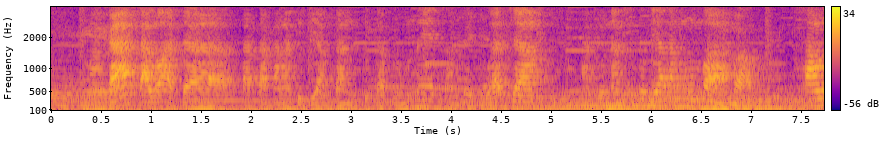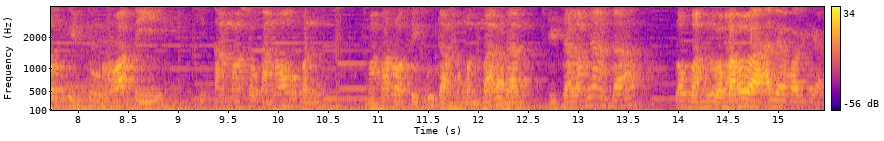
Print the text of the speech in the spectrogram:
Oke. Maka kalau ada katakanlah didiamkan 30 menit sampai 2 jam, adonan itu dia akan mengembang. Bang. Kalau itu roti, kita masukkan oven, maka roti itu udah mengembang Bang. dan di dalamnya ada lubang-lubang. Lubang-lubang ada Maria.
